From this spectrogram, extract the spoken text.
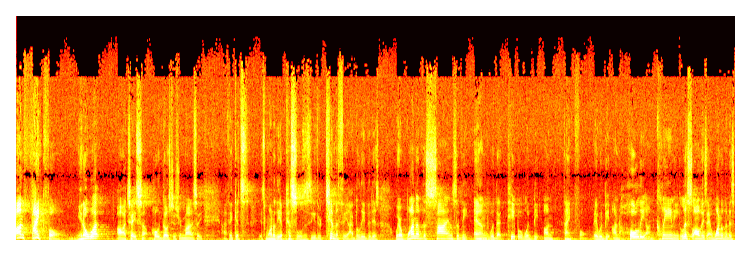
Unthankful. You know what? Oh, I'll tell you something. Holy Ghost just reminded me. I think it's, it's one of the epistles. It's either Timothy, I believe it is, where one of the signs of the end would that people would be unthankful. They would be unholy, unclean. He lists all these, and one of them is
